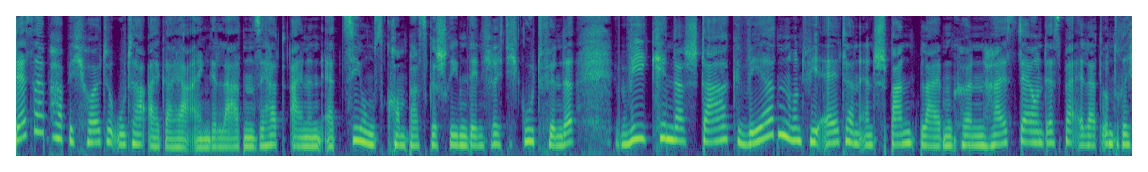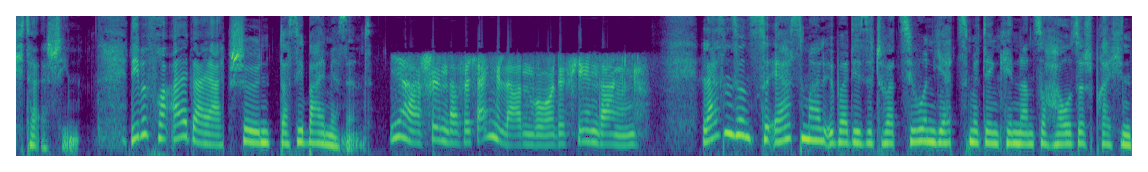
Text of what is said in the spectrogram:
Deshalb habe ich heute Uta Allgeier eingeladen. Sie hat einen Erziehungskompass geschrieben, den ich richtig gut finde. Wie Kinder stark werden und wie Eltern entspannt bleiben können, heißt er und ist bei Ellert und Richter erschienen. Liebe Frau Allgeier, schön, dass Sie bei mir sind. Ja, schön, dass ich eingeladen wurde. Vielen Dank. Lassen Sie uns zuerst mal über die Situation jetzt mit den Kindern zu Hause sprechen.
